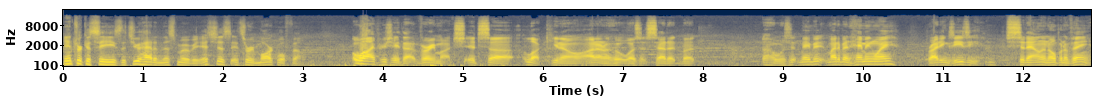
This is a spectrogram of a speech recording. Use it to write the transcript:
intricacies that you had in this movie. It's just it's a remarkable film. Well, I appreciate that very much. It's uh, look, you know, I don't know who it was that said it, but uh, was it maybe it might have been Hemingway? Writing's easy. Sit down and open a vein.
